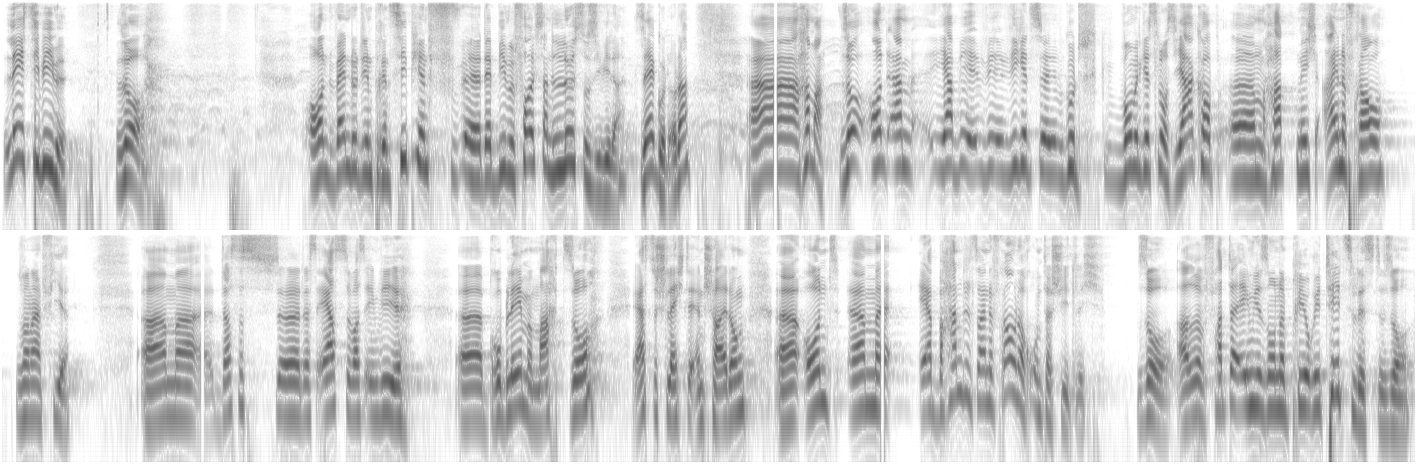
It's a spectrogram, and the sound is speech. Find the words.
lest die Bibel. So. Und wenn du den Prinzipien äh, der Bibel folgst, dann löst du sie wieder. Sehr gut, oder? Äh, Hammer. So, und ähm, ja, wie, wie, geht's, äh, gut, womit geht's los? Jakob ähm, hat nicht eine Frau, sondern vier. Ähm, äh, das ist äh, das Erste, was irgendwie äh, Probleme macht, so. Erste schlechte Entscheidung. Äh, und ähm, er behandelt seine Frauen auch unterschiedlich. So, also hat er irgendwie so eine Prioritätsliste so.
